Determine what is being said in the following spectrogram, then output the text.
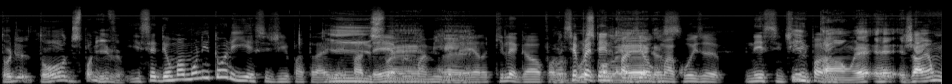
Tô, tô disponível. E você deu uma monitoria esse dia para trás, Isso, pra Débora, é, uma amiga é. dela. Que legal, Paulo. Você pretende colegas. fazer alguma coisa nesse sentido, então, Paulo? É, é, já, é um,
